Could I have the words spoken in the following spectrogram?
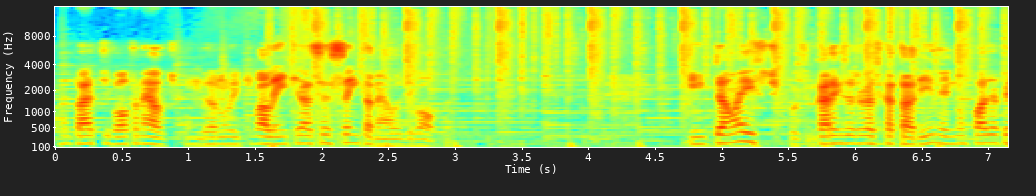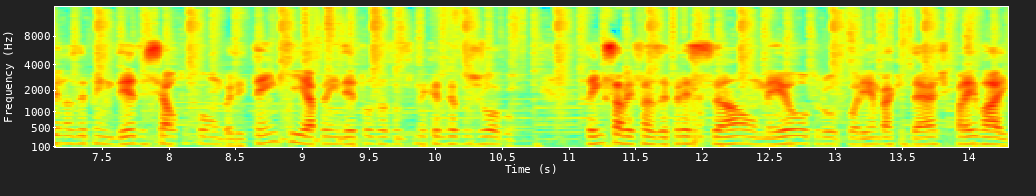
completo de volta nela, tipo um dano equivalente a 60 nela de volta. Então é isso, tipo, se um cara quiser jogar de Catarina, ele não pode apenas depender desse auto combo, ele tem que aprender todas as outras mecânicas do jogo. Tem que saber fazer pressão, neutro, corean backdash, por aí vai.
